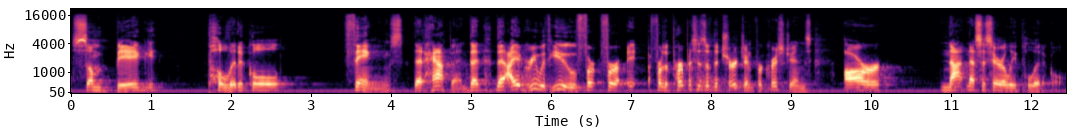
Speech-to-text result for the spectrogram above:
some big political things that happened that, that I agree with you for, for, for the purposes of the church and for Christians are not necessarily political,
